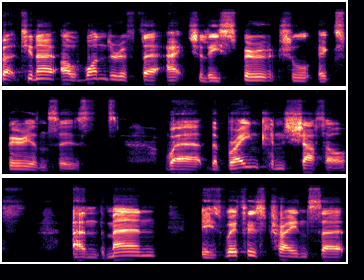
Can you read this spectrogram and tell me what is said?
But, you know, I wonder if they're actually spiritual experiences where the brain can shut off and the man is with his train set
